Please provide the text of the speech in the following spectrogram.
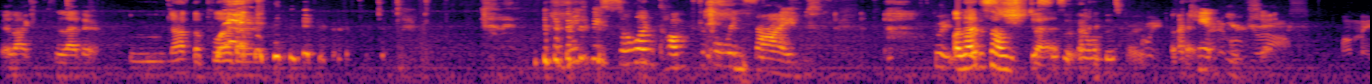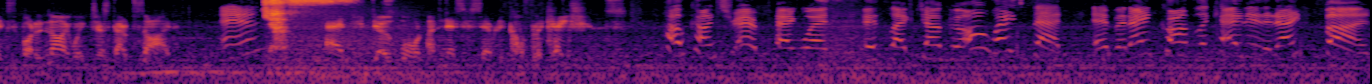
They're like leather. Ooh, not the pleather. You make me so uncomfortable inside. Wait, Oh, that sounds just bad. listen, I want this part. Quick, I can't better hear move your shit. ass. I'm meant spotted Nightwing just outside. Yes. And you don't want unnecessary complications. How contraire, Penguin. It's like Joker always said. If it ain't complicated, it ain't fun.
